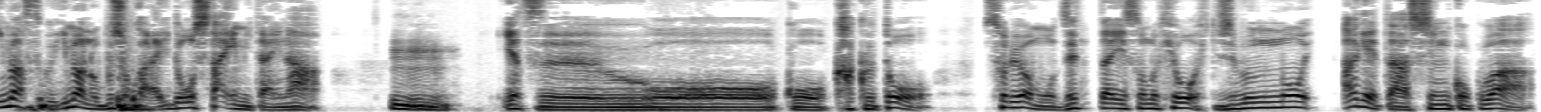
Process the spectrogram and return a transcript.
今すぐ今の部署から移動したいみたいなうんうん。やつを、こう書くと、それはもう絶対その表、自分の上げた申告は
